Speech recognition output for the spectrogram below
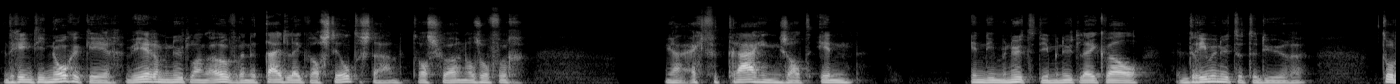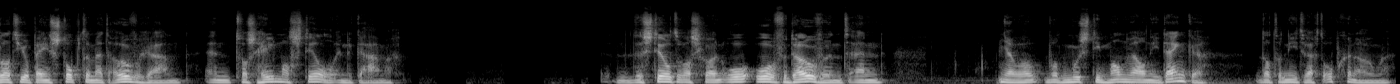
En toen ging die nog een keer, weer een minuut lang over. En de tijd leek wel stil te staan. Het was gewoon alsof er ja, echt vertraging zat in, in die minuut. Die minuut leek wel drie minuten te duren. Totdat hij opeens stopte met overgaan. En het was helemaal stil in de kamer. De stilte was gewoon oor, oorverdovend. En ja, wat, moest die man wel niet denken? Dat er niet werd opgenomen.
